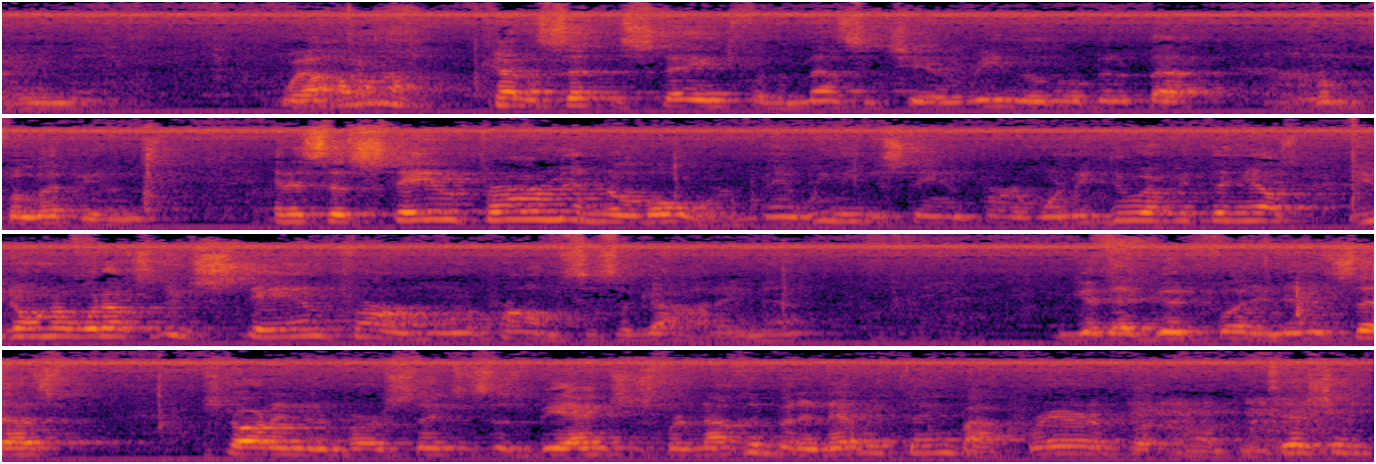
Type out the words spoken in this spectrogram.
Amen. Well, I want to kind of set the stage for the message here, reading a little bit about from Philippians. And it says, stand firm in the Lord. Man, we need to stand firm. When we do everything else, you don't know what else to do. Stand firm on the promises of God. Amen. You get that good footing. And it says, starting in verse 6, it says, Be anxious for nothing, but in everything, by prayer and petition,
